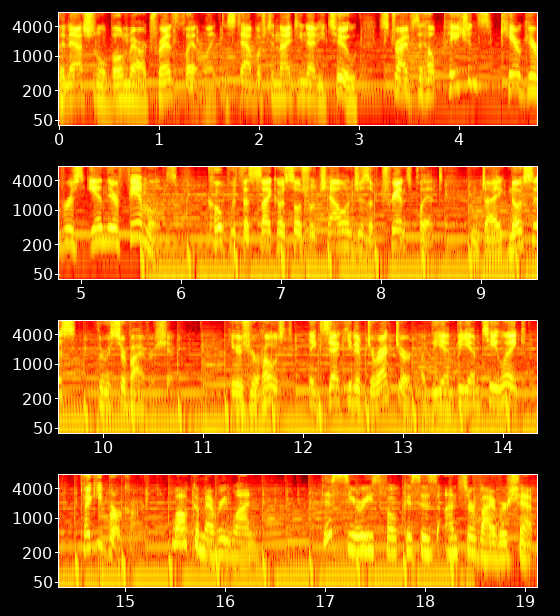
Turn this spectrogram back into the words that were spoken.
The National Bone Marrow Transplant Link, established in 1992, strives to help patients, caregivers, and their families cope with the psychosocial challenges of transplant from diagnosis through survivorship. Here's your host, Executive Director of the NBMT Link, Peggy Burkhardt. Welcome, everyone. This series focuses on survivorship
